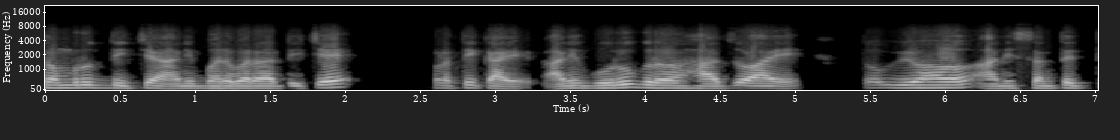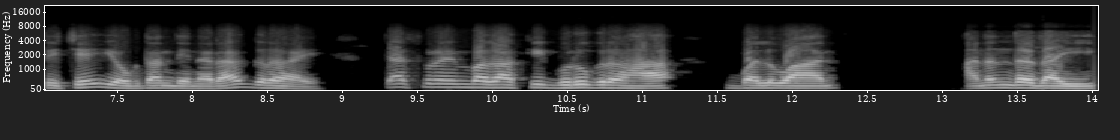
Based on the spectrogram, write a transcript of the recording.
समृद्धीचे आणि भरभराटीचे प्रतीक आहे. आणि गुरुग्रह हा जो आहे तो विवाह आणि संततीचे योगदान देणारा ग्रह आहे. त्याचप्रमाणे बघा की गुरुग्रह हा बलवान आनंददायी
